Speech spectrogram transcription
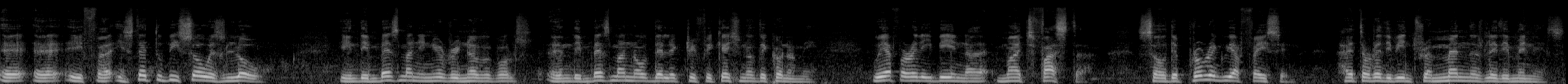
uh, uh, if uh, instead to be so slow in the investment in new renewables and the investment of the electrification of the economy, we have already been uh, much faster. So the problem we are facing had already been tremendously diminished.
